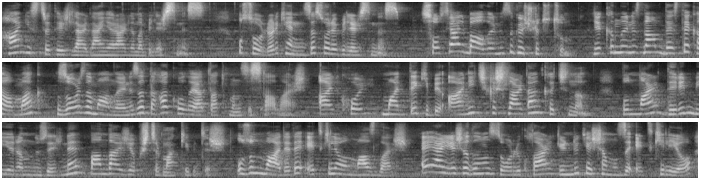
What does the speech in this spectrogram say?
hangi stratejilerden yararlanabilirsiniz? Bu soruları kendinize sorabilirsiniz. Sosyal bağlarınızı güçlü tutun. Yakınlarınızdan destek almak zor zamanlarınızı daha kolay atlatmanızı sağlar. Alkol, madde gibi ani çıkışlardan kaçının. Bunlar derin bir yaranın üzerine bandaj yapıştırmak gibidir. Uzun vadede etkili olmazlar. Eğer yaşadığınız zorluklar günlük yaşamınızı etkiliyor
